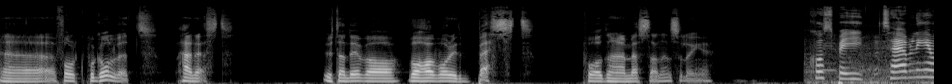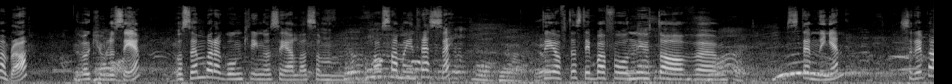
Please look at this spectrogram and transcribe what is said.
eh, folk på golvet härnäst. Utan det var, vad har varit bäst på den här mässan än så länge? Cosplay-tävlingen var bra. Det var kul att se. Och sen bara gå omkring och se alla som har samma intresse. Det är oftast det är bara att få njuta av eh, stämningen. Så det var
